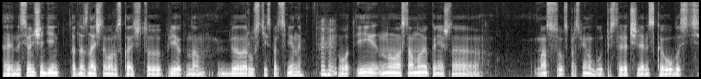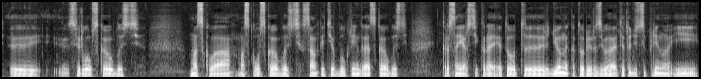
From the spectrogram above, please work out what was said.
Э, на сегодняшний день однозначно можно сказать, что приедут нам белорусские спортсмены. Угу. Вот. И, ну, основную, конечно, массу спортсменов будут представлять Челябинская область, э, Свердловская область, Москва, Московская область, Санкт-Петербург, Ленинградская область, Красноярский край. Это вот э, регионы, которые развивают эту дисциплину и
